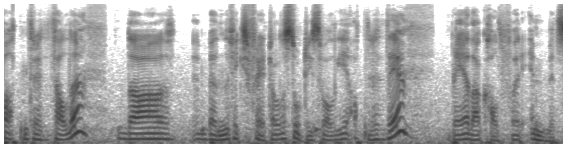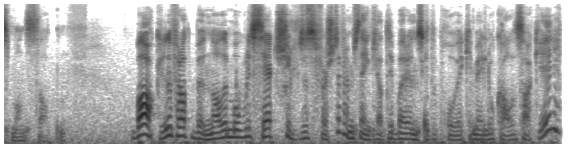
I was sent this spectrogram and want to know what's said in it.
på 1830-tallet, da bøndene fikk flertall ved stortingsvalget i 1833, ble da kalt for embetsmannsstaten. Bakgrunnen for at bøndene hadde mobilisert skyldtes først og fremst egentlig at de bare ønsket å påvirke mer lokale saker.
